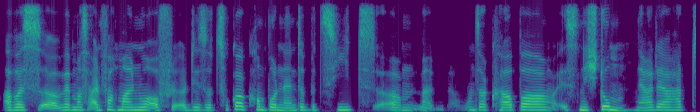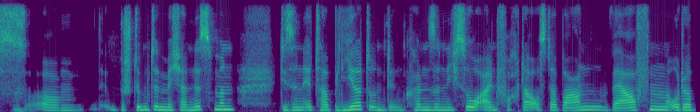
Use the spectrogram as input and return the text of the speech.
Aber es, äh, wenn man es einfach mal nur auf äh, diese Zuckerkomponente bezieht, ähm, unser Körper ist nicht dumm. Ja, der hat ähm, bestimmte Mechanismen, die sind etabliert und den können sie nicht so einfach da aus der Bahn werfen oder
